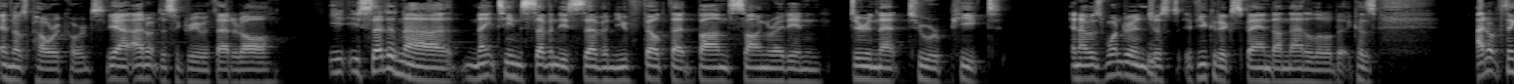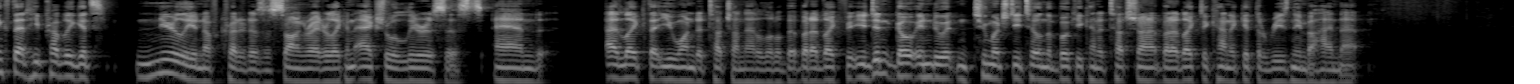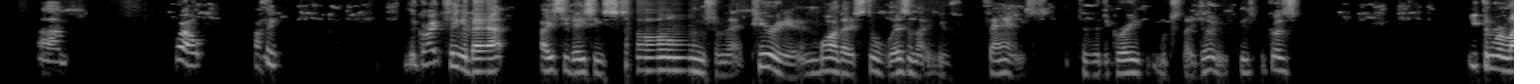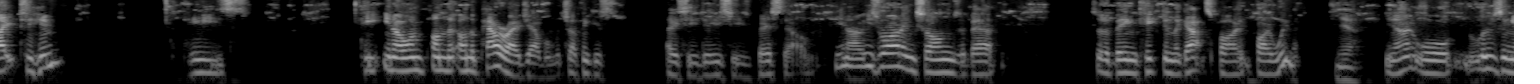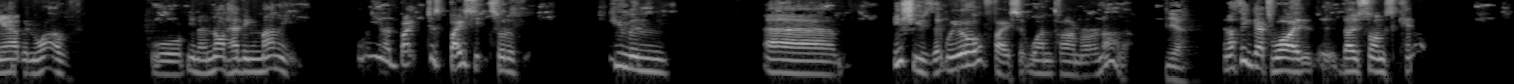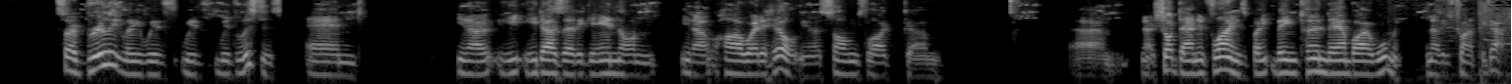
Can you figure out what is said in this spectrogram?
And those power chords. Yeah, I don't disagree with that at all. You, you said in uh, 1977 you felt that Bon songwriting during that tour peaked. And I was wondering just if you could expand on that a little bit, because I don't think that he probably gets nearly enough credit as a songwriter, like an actual lyricist. And I like that you wanted to touch on that a little bit, but I'd like for you didn't go into it in too much detail in the book. You kind of touched on it, but I'd like to kind of get the reasoning behind that. Um, well, I think the great thing about ACDC songs from that period and why they still resonate with fans to the degree which they do is because you can relate to him. He's he you know on, on the on the Powerage album, which I think is ACDC's best album, you know, he's writing songs about sort of being kicked in the guts by by women. Yeah. You know, or losing out in love or you know not having money, you know, just basic sort of human uh, issues that we all face at one time or another. Yeah, and I think that's why those songs connect so brilliantly with with with listeners. And you know, he he does that again on you know Highway to Hell. You know, songs like um, um, you know, shot down in flames, being, being turned down by a woman. You know, he's trying to pick up.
